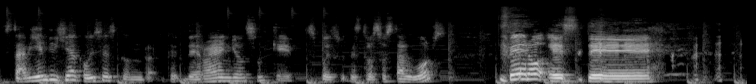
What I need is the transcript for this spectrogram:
está bien dirigida, como dices, con, de Ryan Johnson, que después destrozó Star Wars. Pero, este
